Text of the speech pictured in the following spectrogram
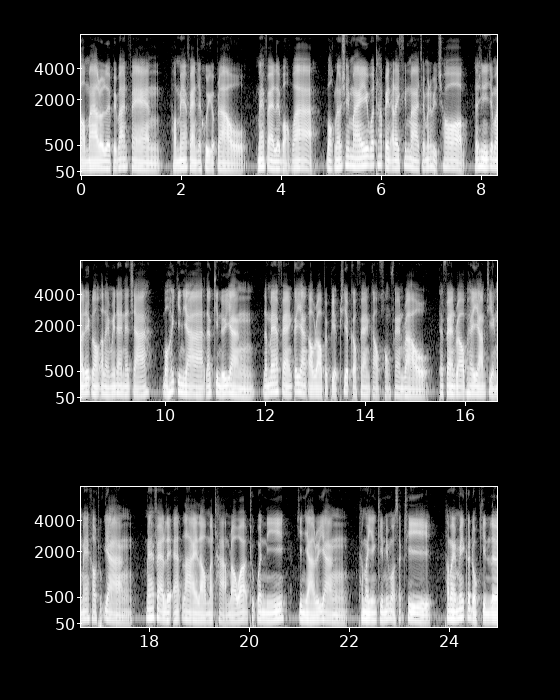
ต่อมาเราเลยไปบ้านแฟน พอแม่แฟนจะคุยกับเรา แม่แฟนเลยบอกว่าบอกแล้วใช่ไหมว่าถ้าเป็นอะไรขึ้นมาจะไม่รับผิดชอบ แล้วทีนี้จะมาเรียกร้องอะไรไม่ได้นะจ๊ะ บอกให้กินยาแล้วกินหรือยัง แล้วแม่แฟนก็ยังเอาเราไปเปรียบเทียบกับแฟนเก่าของแฟนเรา แต่แฟนเราพยายามเถียงแม่เขาทุกอย่าง แม่แฟนเลยแอดไลน์เรามาถามเราว่าทุกวันนี้กินยาหรือยังทำไมยังกินไม่หมดสักทีทำไมไม่กระดกกินเล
